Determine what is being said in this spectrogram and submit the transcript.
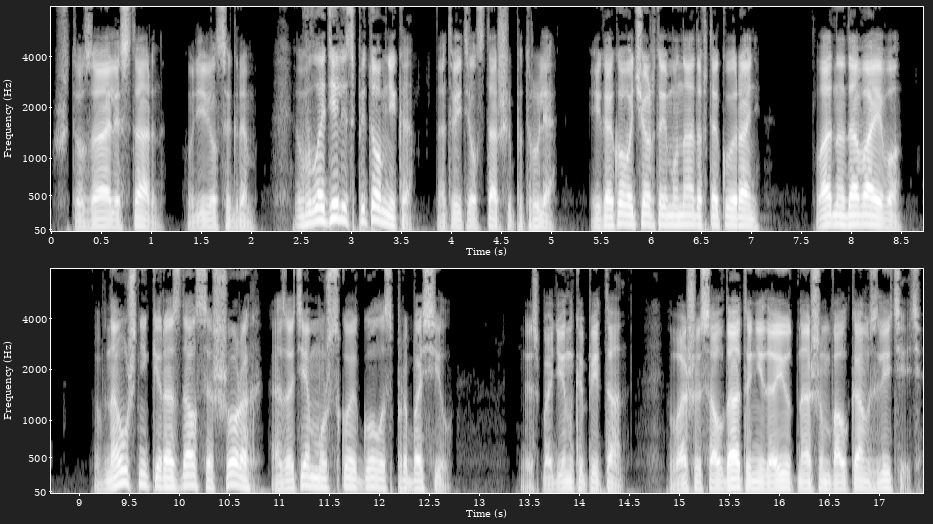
«Что за Алис Тарн?» — удивился Грэм. «Владелец питомника», — ответил старший патруля. «И какого черта ему надо в такую рань? Ладно, давай его. В наушнике раздался шорох, а затем мужской голос пробасил. «Господин капитан, ваши солдаты не дают нашим волкам взлететь».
